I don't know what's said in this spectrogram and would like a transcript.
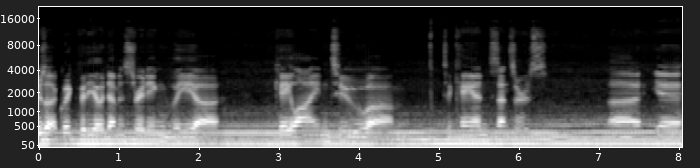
Here's a quick video demonstrating the uh, K-line to, um, to CAN sensors. Uh, yeah,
